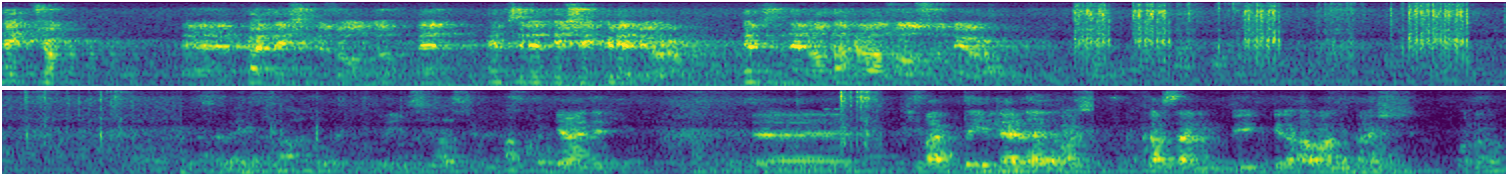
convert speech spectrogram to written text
pek çok e, kardeşimiz oldu. Ben hepsine teşekkür ediyorum. Hepsinden Allah razı olsun diyorum. Yani e, farklı illerde baş kazanım, büyük bir avantaj. Bunu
